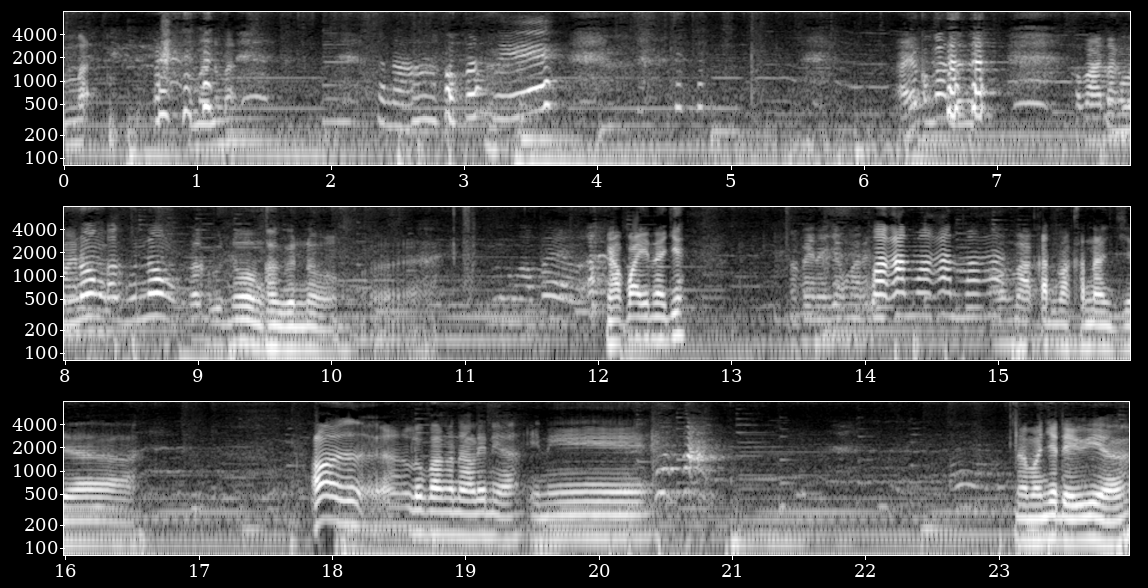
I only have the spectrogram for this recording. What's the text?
Mbak. Ke mana mbak Kenapa sih? Ayo ke mana? nih? Ke mana ke mana? Gunung ke gunung. Ke gunung, ke gunung. Gunung apa ya, Pak? Ngapain aja? Ngapain aja kemarin? Makan makan makan. Oh, makan makan aja. Oh, lupa kenalin ya. Ini namanya Dewi ya.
